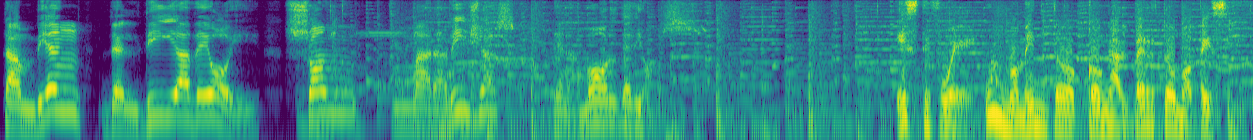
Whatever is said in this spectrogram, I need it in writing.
también del día de hoy. Son maravillas del amor de Dios. Este fue Un Momento con Alberto Motesi.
